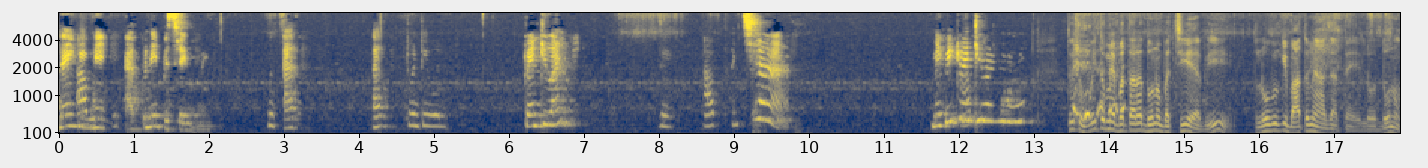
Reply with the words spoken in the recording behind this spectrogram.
नहीं नहीं नहीं आपको नहीं पूछ रही हूँ मैं। आप आप ट्वेंटी वन ट्वेंटी वन जी। आप? अच्छा। मैं भी ट्वेंटी वन हूँ। तो तो वही तो मैं बता रहा दोनों बच्ची है अभी। तो लोगों की बातों में आ जाते हैं लोग दोनों।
